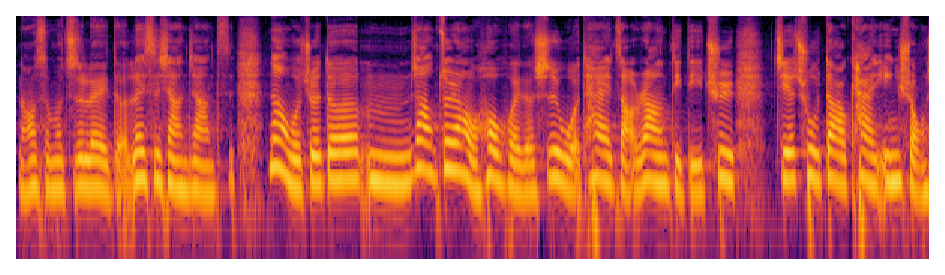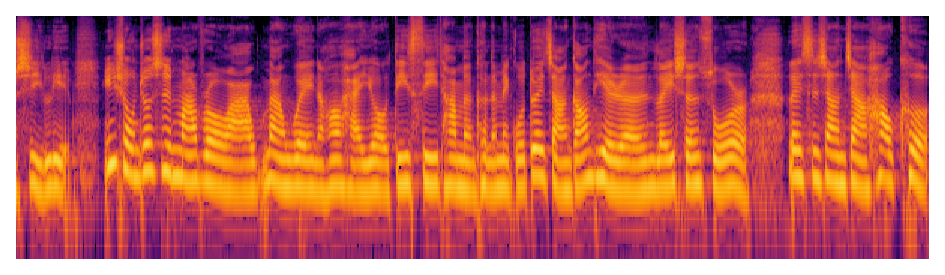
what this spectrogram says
然后什么之类的，类似像这样子。那我觉得，嗯，让最让我后悔的是，我太早让弟弟去。接触到看英雄系列，英雄就是 Marvel 啊，漫威，然后还有 DC，他们可能美国队长、钢铁人、雷神索尔，类似像这样浩克。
